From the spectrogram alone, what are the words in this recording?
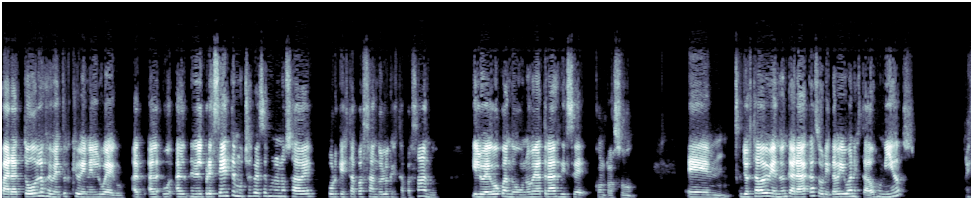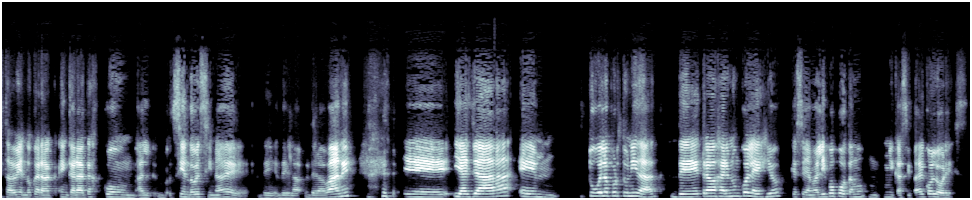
para todos los eventos que vienen luego. en el presente muchas veces uno no sabe por qué está pasando lo que está pasando. Y luego cuando uno ve atrás dice, con razón. Em, yo estaba viviendo en Caracas, ahorita vivo en Estados Unidos, estaba viviendo en Caracas con, siendo vecina de, de, la, de la eh, y allá em, tuve la oportunidad de trabajar en un colegio que se llama El Hipopótamo, mi casita de colores,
